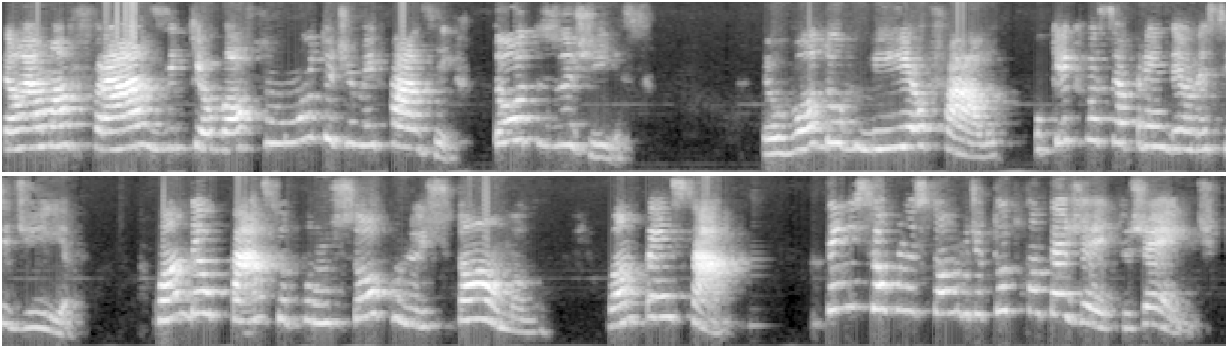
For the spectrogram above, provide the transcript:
Então, é uma frase que eu gosto muito de me fazer todos os dias. Eu vou dormir, eu falo: o que, que você aprendeu nesse dia? Quando eu passo por um soco no estômago, vamos pensar: tem soco no estômago de tudo quanto é jeito, gente.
